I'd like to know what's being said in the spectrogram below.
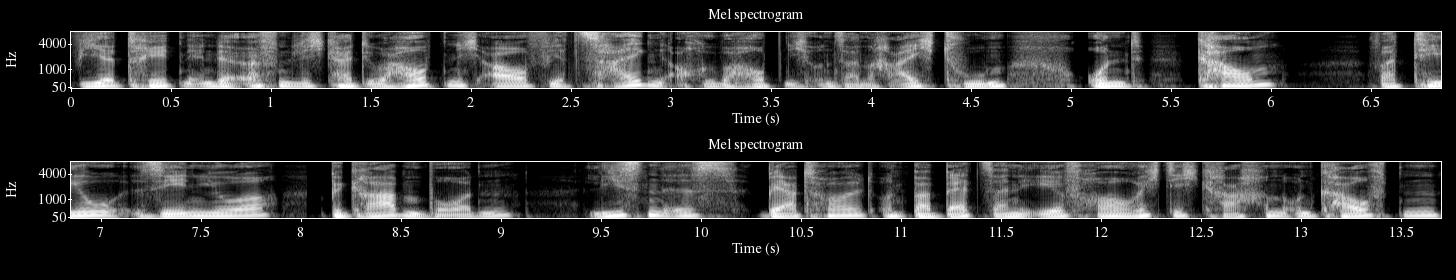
Wir treten in der Öffentlichkeit überhaupt nicht auf, wir zeigen auch überhaupt nicht unseren Reichtum und kaum war Theo Senior begraben worden, ließen es Berthold und Babette, seine Ehefrau, richtig krachen und kauften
